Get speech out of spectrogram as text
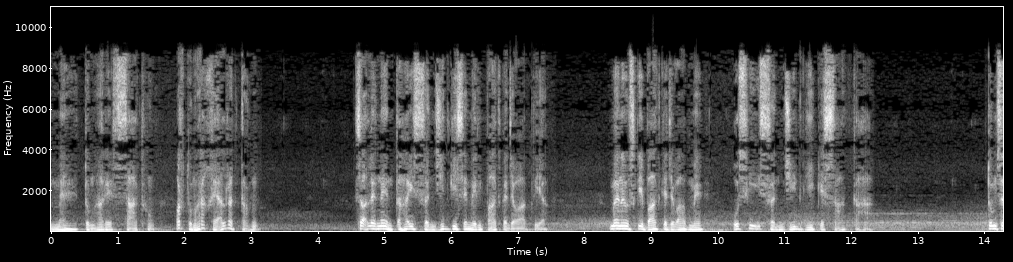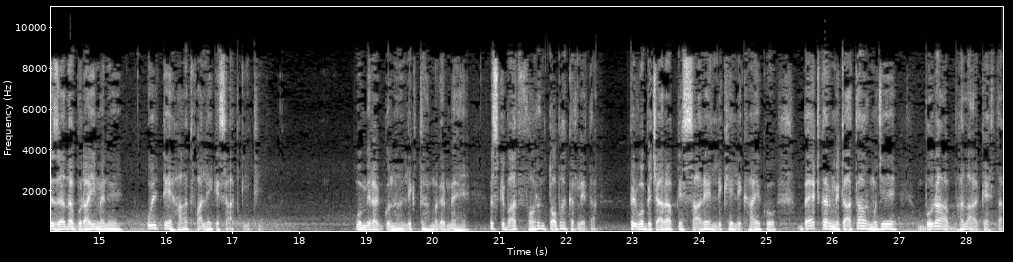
میں تمہارے ساتھ ہوں اور تمہارا خیال رکھتا ہوں۔ سالے نے انتہائی سنجیدگی سے میری بات کا جواب دیا۔ میں نے اس کی بات کے جواب میں اسی سنجیدگی کے ساتھ کہا۔ تم سے زیادہ برائی میں نے الٹے ہاتھ والے کے ساتھ کی تھی۔ وہ میرا گناہ لکھتا مگر میں اس کے بعد فوراً توبہ کر لیتا۔ پھر وہ بیچارہ اپنے سارے لکھے لکھائے کو بیٹھ کر مٹاتا اور مجھے برا بھلا کہتا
